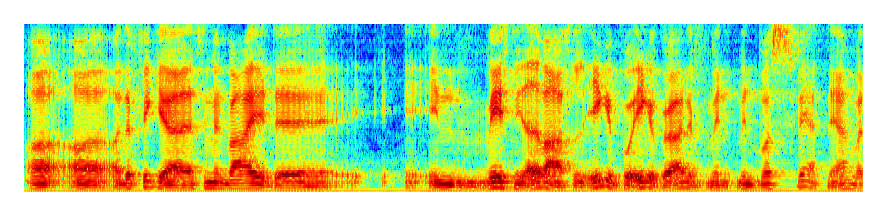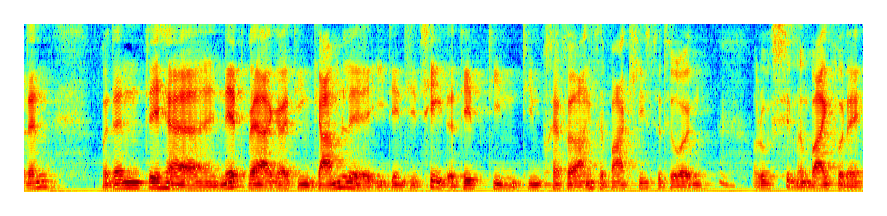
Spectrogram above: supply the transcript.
Og, og, og der fik jeg simpelthen bare et, øh, en væsentlig advarsel, ikke på ikke at gøre det, men, men hvor svært det er, hvordan, hvordan det her netværk og din gamle identitet og det, din, din præferencer bare klister til ryggen, mm. og du kan simpelthen bare ikke få det af.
